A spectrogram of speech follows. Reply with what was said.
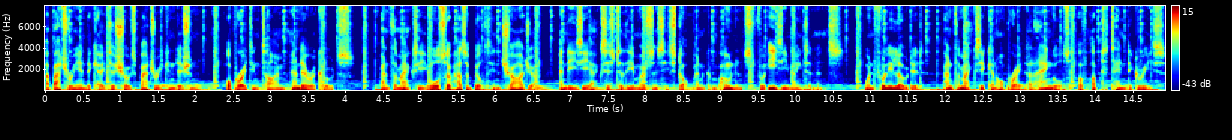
A battery indicator shows battery condition, operating time and error codes. Panther Maxi also has a built-in charger and easy access to the emergency stop and components for easy maintenance. When fully loaded, Panther Maxi can operate at angles of up to 10 degrees.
